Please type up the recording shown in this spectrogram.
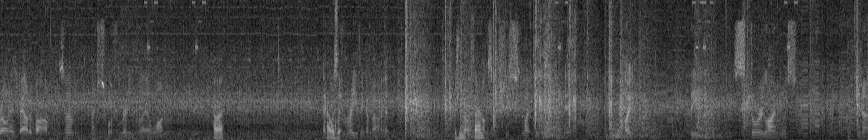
Drone has found a bomb. So I just watched Ready Player One. Alright, How was Everyone was raving about it. was you not a fan? I was actually slightly disappointed. Like, the storyline was, you know,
